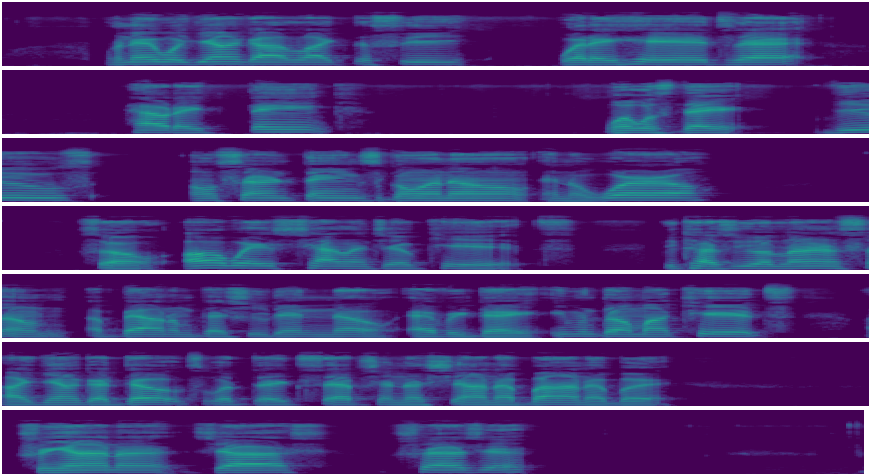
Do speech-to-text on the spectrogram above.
When they were young, I like to see where their heads at, how they think, what was their views on certain things going on in the world. So always challenge your kids because you'll learn something about them that you didn't know every day. Even though my kids are young adults, with the exception of Shauna Bonner, but Triana, Josh, Treasure,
